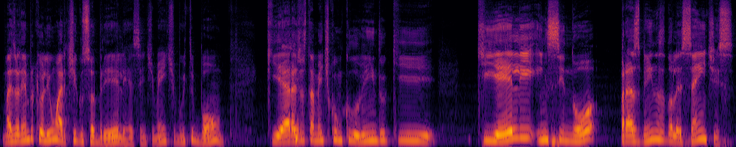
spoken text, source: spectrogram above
Mas eu lembro que eu li um artigo sobre ele recentemente, muito bom, que era justamente concluindo que, que ele ensinou para as meninas adolescentes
